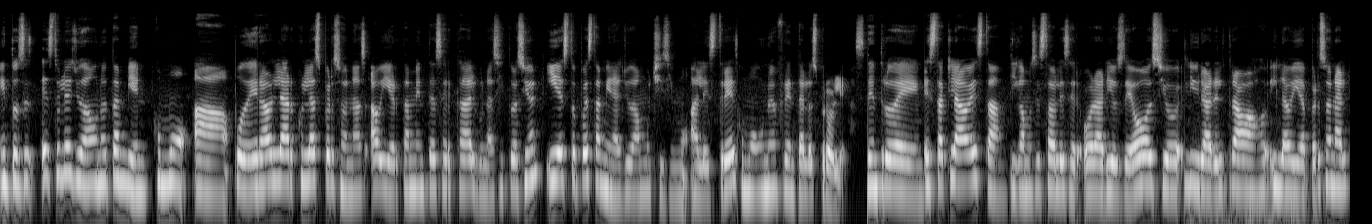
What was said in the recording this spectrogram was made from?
Entonces, esto le ayuda a uno también como a poder hablar con las personas abiertamente acerca de alguna situación y esto pues también ayuda muchísimo al estrés, como uno enfrenta los problemas. Dentro de esta clave está, digamos, establecer horarios de ocio, librar el trabajo y la vida personal,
